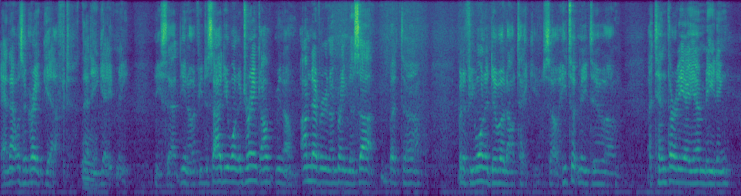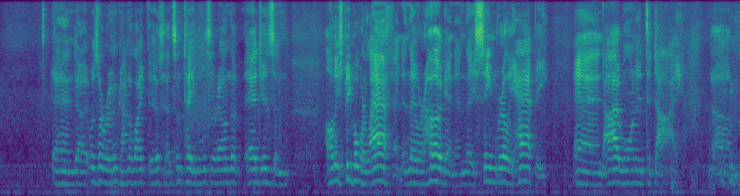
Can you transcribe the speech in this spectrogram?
And that was a great gift that he gave me. He said, You know, if you decide you want to drink, I'll, you know, I'm never going to bring this up. But, uh, but if you want to do it, I'll take you. So he took me to uh, a 10:30 a.m. meeting and uh, it was a room kind of like this, had some tables around the edges, and all these people were laughing and they were hugging and they seemed really happy, and I wanted to die. Um,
